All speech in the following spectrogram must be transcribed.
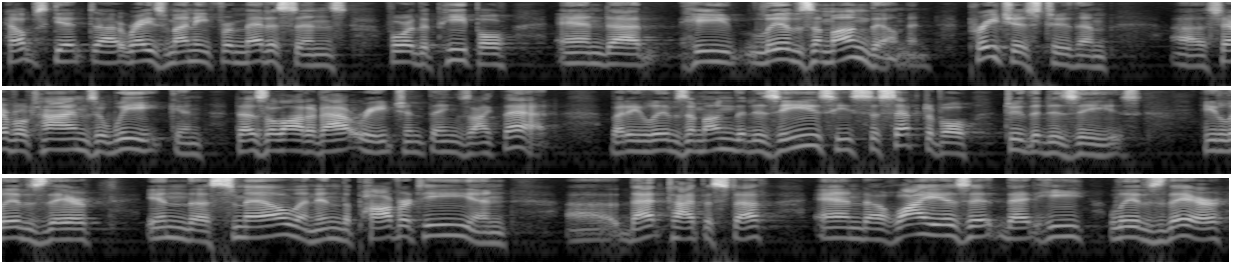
helps get uh, raise money for medicines for the people, and uh, he lives among them and preaches to them uh, several times a week and does a lot of outreach and things like that. But he lives among the disease, he's susceptible to the disease. He lives there in the smell and in the poverty and uh, that type of stuff. And uh, why is it that he lives there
